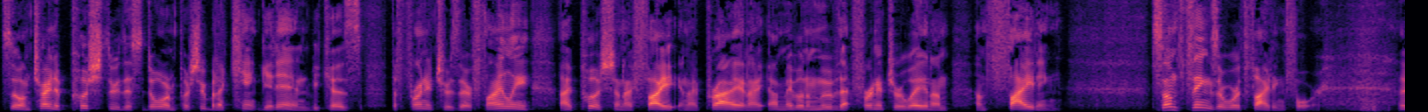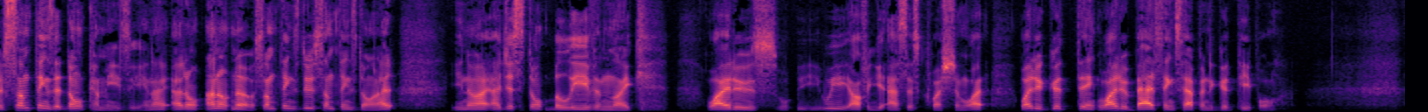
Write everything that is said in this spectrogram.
So I'm trying to push through this door and push through, but I can't get in because the furniture is there. Finally, I push and I fight and I pry and I, I'm able to move that furniture away and I'm, I'm fighting. Some things are worth fighting for. There's some things that don't come easy, and I, I don't I don't know. Some things do, some things don't. I, you know, I, I just don't believe in like why does we often get asked this question why why do good thing why do bad things happen to good people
